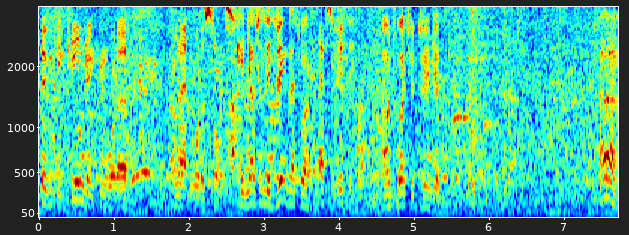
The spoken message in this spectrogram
perfectly clean drinking water from that water source. Can you actually drink that water? Absolutely. I want to watch you drink it. Ah,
